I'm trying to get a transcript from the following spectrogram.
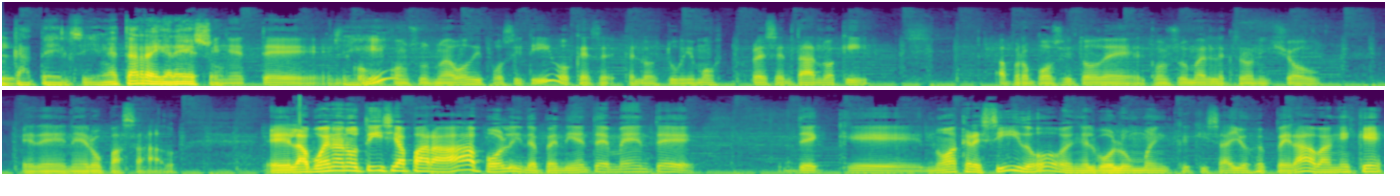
Alcatel, sí, en este regreso. en este Sí. con, con sus nuevos dispositivos que, se, que lo estuvimos presentando aquí a propósito del Consumer Electronic Show eh, de enero pasado. La buena noticia para Apple, independientemente de que no ha crecido en el volumen que quizá ellos esperaban, es que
